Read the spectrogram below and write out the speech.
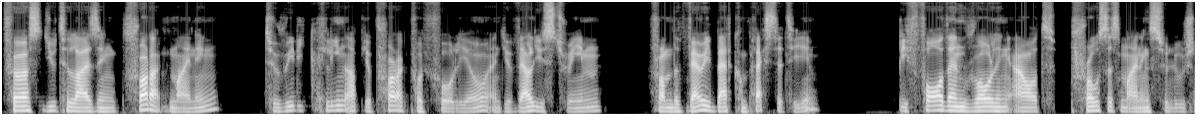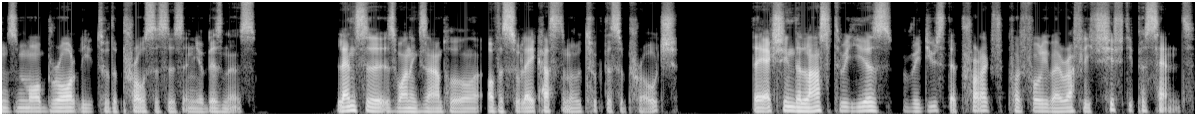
first utilizing product mining to really clean up your product portfolio and your value stream from the very bad complexity before then rolling out process mining solutions more broadly to the processes in your business. Lenze is one example of a Soley customer who took this approach. They actually, in the last three years, reduced their product portfolio by roughly 50%.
